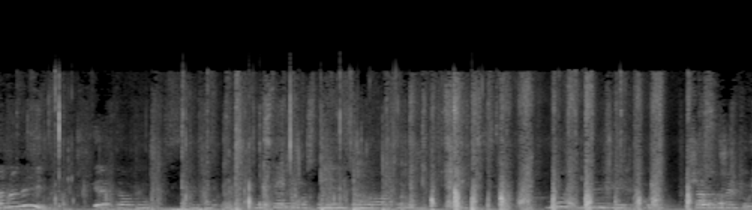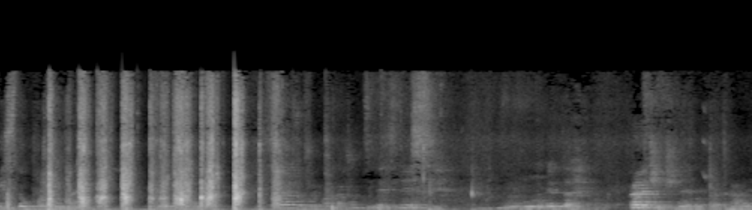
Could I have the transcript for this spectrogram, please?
Восстановить. Это ужас. Мы стали восстановить. Вот, блин. Сейчас уже туристов понимаем. Сразу же покажу тебе здесь. м, Это прачечная вот такая.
